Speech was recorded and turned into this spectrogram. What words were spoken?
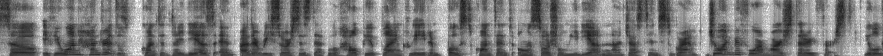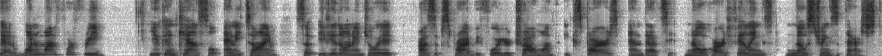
So if you want hundreds of content ideas and other resources that will help you plan, create, and post content on social media, not just Instagram, join before March 31st. You will get one month for free you can cancel anytime. So if you don't enjoy it, unsubscribe before your trial month expires, and that's it. No hard feelings, no strings attached.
